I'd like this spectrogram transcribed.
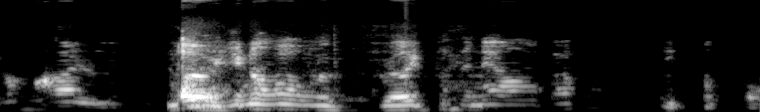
don't want Iron Man. No, you know what would really put the nail in the coffin? They put Thor.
